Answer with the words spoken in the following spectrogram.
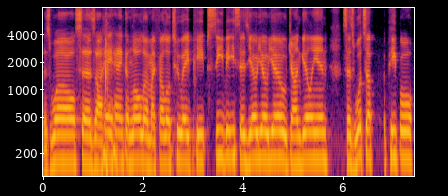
as well says uh, hey hank and lola my fellow 2a peeps cb says yo yo yo john gillian says what's up people?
